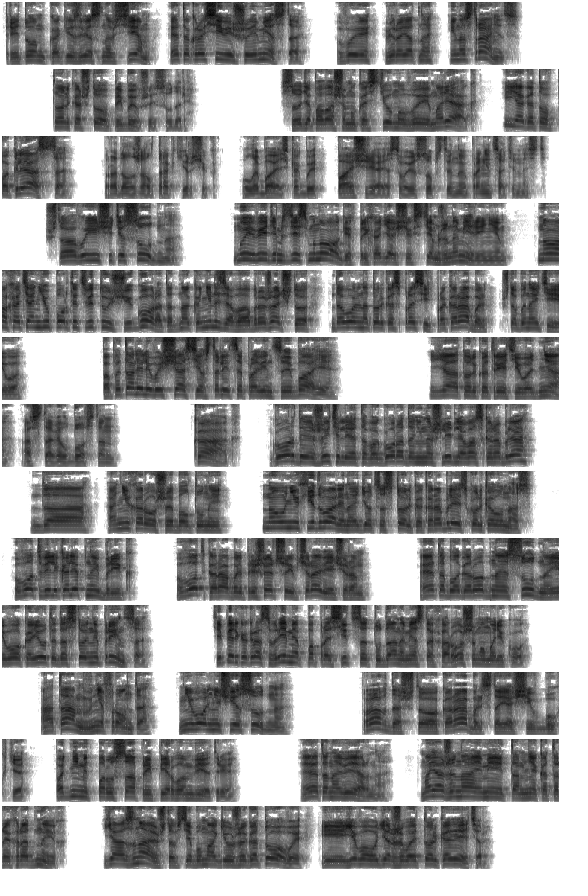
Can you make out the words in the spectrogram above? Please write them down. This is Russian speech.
Притом, как известно всем, это красивейшее место. Вы, вероятно, иностранец. Только что прибывший, сударь. Судя по вашему костюму, вы моряк, и я готов поклясться, продолжал трактирщик, улыбаясь, как бы поощряя свою собственную проницательность. Что вы ищете судно? Мы видим здесь многих, приходящих с тем же намерением, но хотя Ньюпорт и цветущий город, однако нельзя воображать, что довольно только спросить про корабль, чтобы найти его. Попытали ли вы счастье в столице провинции Баи? Я только третьего дня оставил Бостон. Как? Гордые жители этого города не нашли для вас корабля? Да, они хорошие болтуны, но у них едва ли найдется столько кораблей, сколько у нас. Вот великолепный брик. Вот корабль, пришедший вчера вечером. Это благородное судно и его каюты достойны принца. Теперь как раз время попроситься туда на место хорошему моряку. А там, вне фронта, невольничье судно. Правда, что корабль, стоящий в бухте, поднимет паруса при первом ветре? Это наверно. Моя жена имеет там некоторых родных. Я знаю, что все бумаги уже готовы, и его удерживает только ветер.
